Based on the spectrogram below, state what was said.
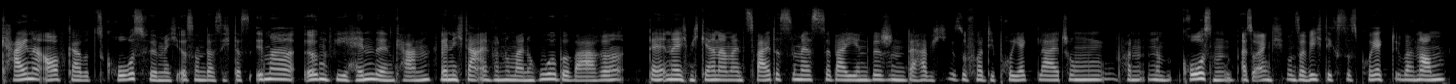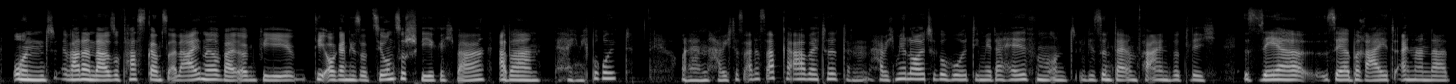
keine Aufgabe zu groß für mich ist und dass ich das immer irgendwie handeln kann, wenn ich da einfach nur meine Ruhe bewahre. Da erinnere ich mich gerne an mein zweites Semester bei Vision. Da habe ich sofort die Projektleitung von einem großen, also eigentlich unser wichtigstes Projekt übernommen und war dann da so fast ganz alleine, weil irgendwie die Organisation so schwierig war. Aber da habe ich mich beruhigt. Und dann habe ich das alles abgearbeitet, dann habe ich mir Leute geholt, die mir da helfen und wir sind da im Verein wirklich sehr, sehr bereit, einander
